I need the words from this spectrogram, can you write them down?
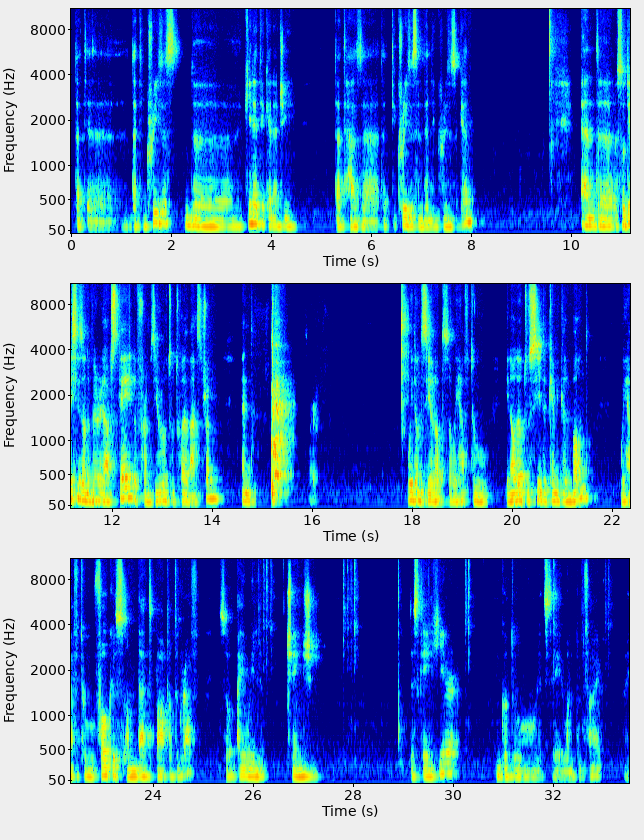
that, uh, that increases, the kinetic energy that, has, uh, that decreases and then increases again. And uh, so this is on a very large scale from 0 to 12 angstrom. And we don't see a lot, so we have to, in order to see the chemical bond, we have to focus on that part of the graph. So I will change the scale here, go to, let's say 1.5, I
